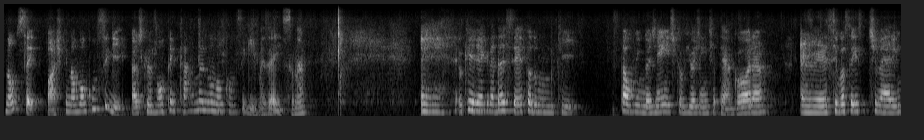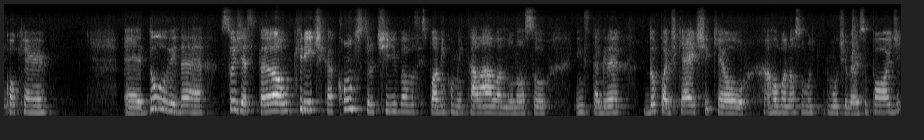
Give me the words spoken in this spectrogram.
Não sei. Eu acho que não vão conseguir. Acho que eles vão tentar, mas não vão conseguir. Mas é isso, né? É, eu queria agradecer todo mundo que está ouvindo a gente, que ouviu a gente até agora. É, se vocês tiverem qualquer é, dúvida, sugestão, crítica construtiva, vocês podem comentar lá, lá no nosso Instagram do podcast, que é o arroba nosso multiverso pod,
